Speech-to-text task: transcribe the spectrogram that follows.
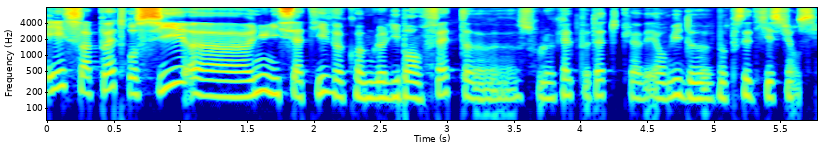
Et ça peut être aussi euh, une initiative comme le Libre en Fête, euh, sur lequel peut-être tu avais envie de me poser des questions aussi.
